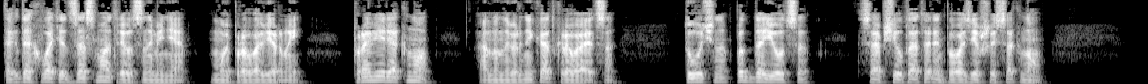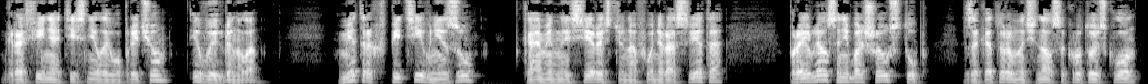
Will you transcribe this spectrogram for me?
Тогда хватит засматриваться на меня, мой правоверный. Проверь окно. Оно наверняка открывается. Точно, поддается, — сообщил татарин, повозившись с окном. Графиня оттеснила его плечом и выглянула. Метрах в пяти внизу, каменной серостью на фоне рассвета, проявлялся небольшой уступ, за которым начинался крутой склон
